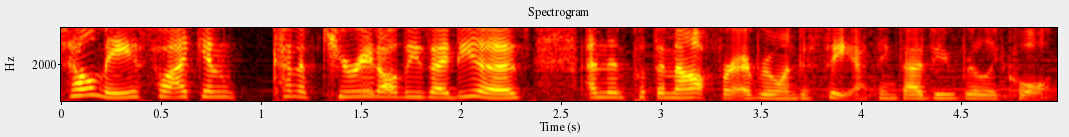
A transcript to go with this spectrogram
tell me so I can kind of curate all these ideas and then put them out for everyone to see. I think that'd be really cool.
